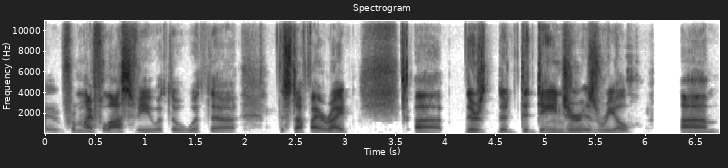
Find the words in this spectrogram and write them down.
uh, from my philosophy with the with the the stuff I write, uh, there's the the danger is real. Um,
